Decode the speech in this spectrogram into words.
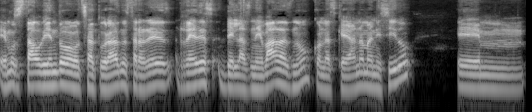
hemos estado viendo saturadas nuestras redes, de las nevadas, ¿no? Con las que han amanecido. Em,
